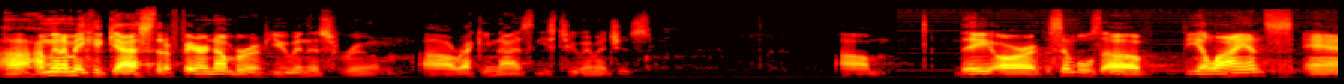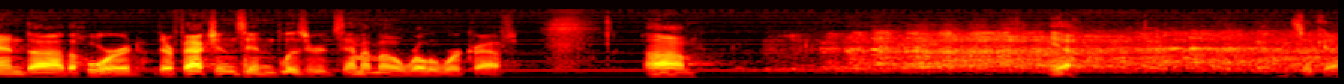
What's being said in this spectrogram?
Uh, I'm going to make a guess that a fair number of you in this room uh, recognize these two images. Um, they are the symbols of the Alliance and uh, the Horde. They're factions in Blizzard's MMO World of Warcraft. Um, yeah. It's okay.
